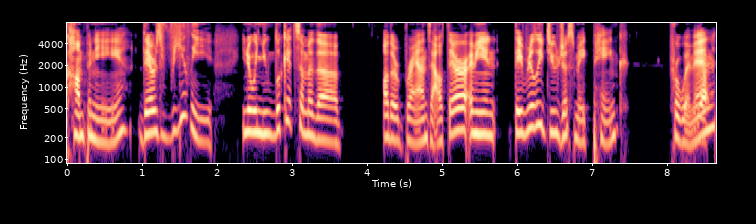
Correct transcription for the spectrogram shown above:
company, there's really, you know, when you look at some of the other brands out there, I mean, they really do just make pink for women. Yeah.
